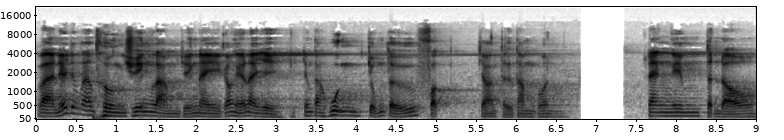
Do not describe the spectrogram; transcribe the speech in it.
Và nếu chúng ta thường xuyên làm chuyện này, có nghĩa là gì? Chúng ta quân chủng tử Phật cho tự tâm của mình. Trang nghiêm tịnh độ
